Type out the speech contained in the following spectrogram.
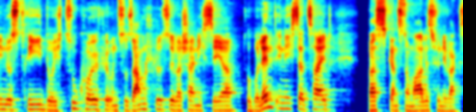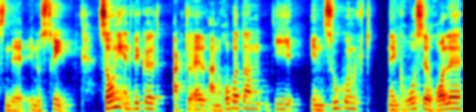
Industrie durch Zukäufe und Zusammenschlüsse wahrscheinlich sehr turbulent in nächster Zeit, was ganz normal ist für eine wachsende Industrie. Sony entwickelt aktuell an Robotern, die in Zukunft eine große Rolle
